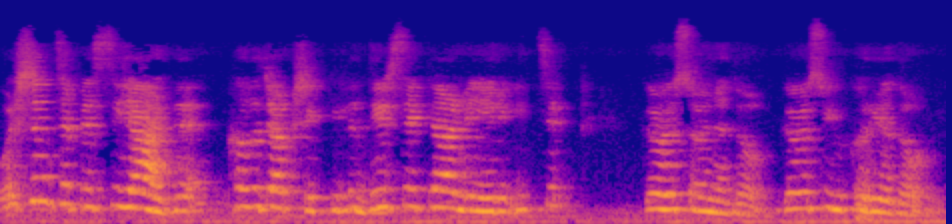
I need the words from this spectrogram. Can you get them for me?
Başın tepesi yerde kalacak şekilde dirseklerle yeri itip göğsü öne doğru, göğsü yukarıya doğru it.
